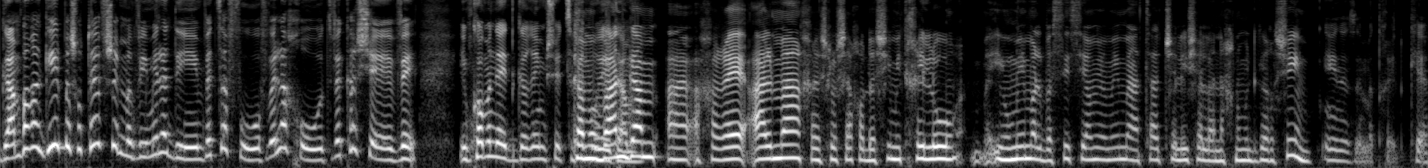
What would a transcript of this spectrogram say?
גם ברגיל, בשוטף, שמביאים ילדים, וצפוף, ולחוץ, וקשה, ועם כל מיני אתגרים שצריכים כמובן איתם. גם אה, אחרי עלמה, אחרי שלושה חודשים התחילו איומים על בסיס יומיומי מהצד שלי של אנחנו מתגרשים. הנה זה מתחיל, כן.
